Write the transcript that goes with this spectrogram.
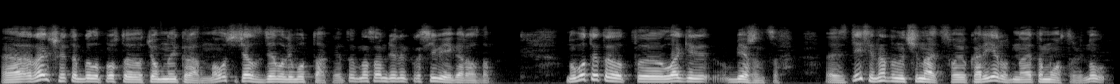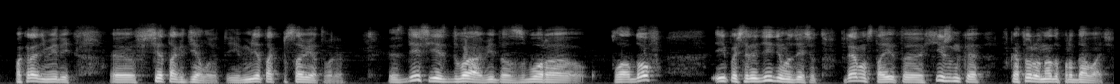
Э, раньше это было просто темный экран, но сейчас сделали вот так. Это на самом деле красивее гораздо. Ну вот это вот лагерь беженцев. Э, здесь и надо начинать свою карьеру на этом острове. Ну, по крайней мере, э, все так делают, и мне так посоветовали. Здесь есть два вида сбора плодов, и посередине вот здесь вот прямо стоит э, хижинка, в которую надо продавать.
